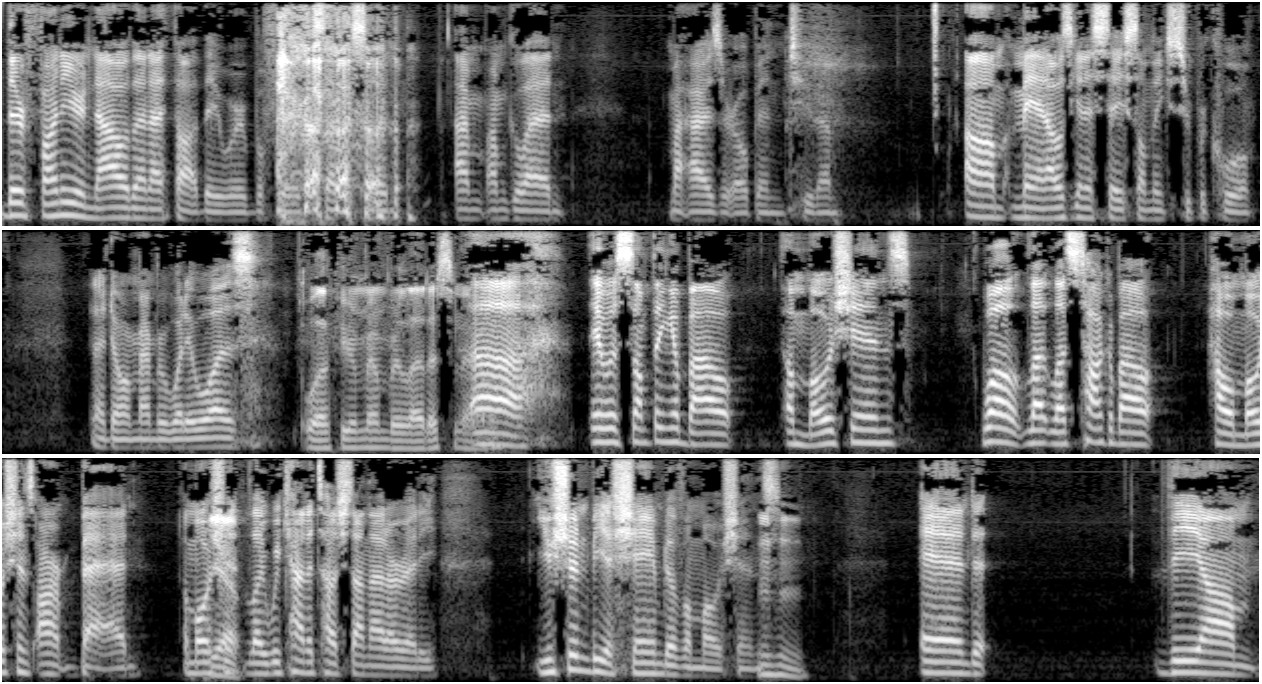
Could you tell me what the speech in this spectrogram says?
they're funnier now than I thought they were before this episode. I'm I'm glad my eyes are open to them. Um, man, I was gonna say something super cool, and I don't remember what it was. Well, if you remember, let us know. Uh, it was something about emotions. Well, let, let's talk about how emotions aren't bad. Emotion, Yeah. like we kind of touched on that already. You shouldn't be ashamed of emotions, and the um,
